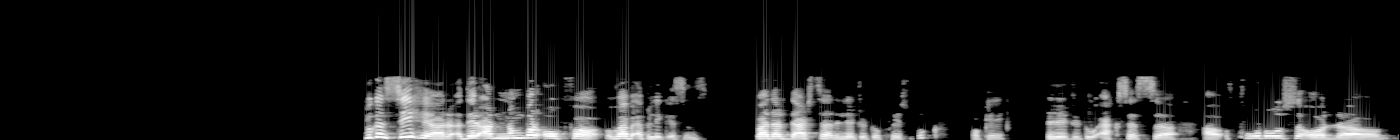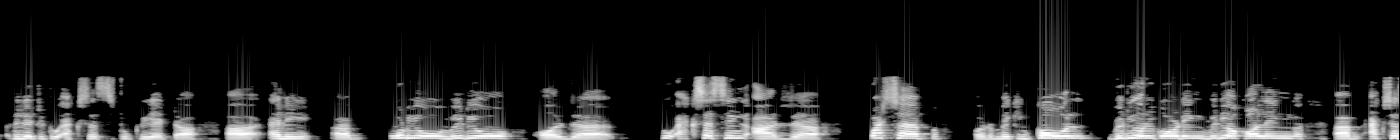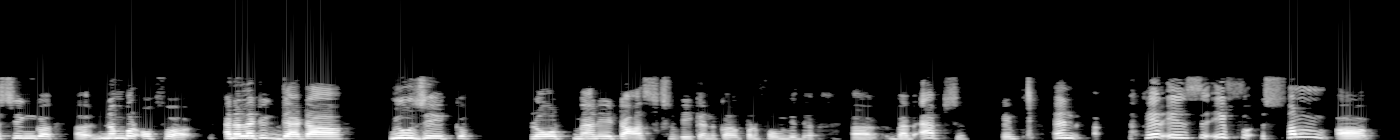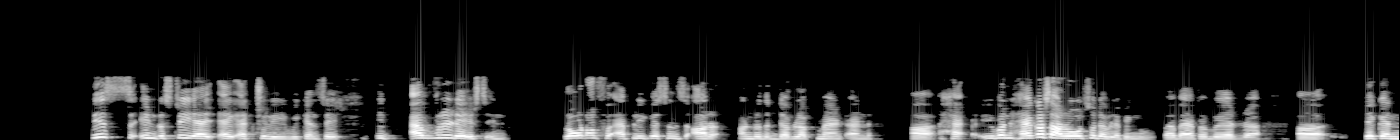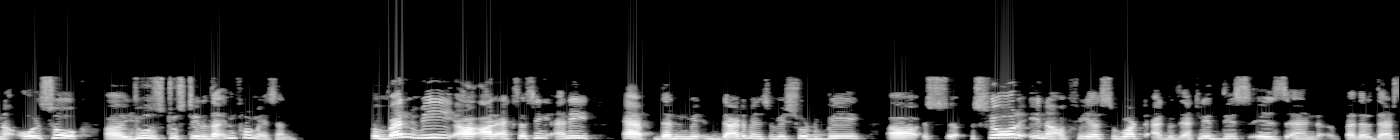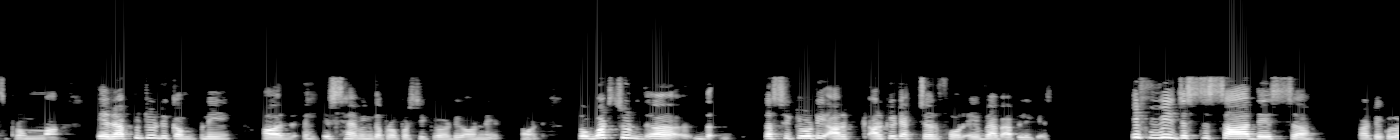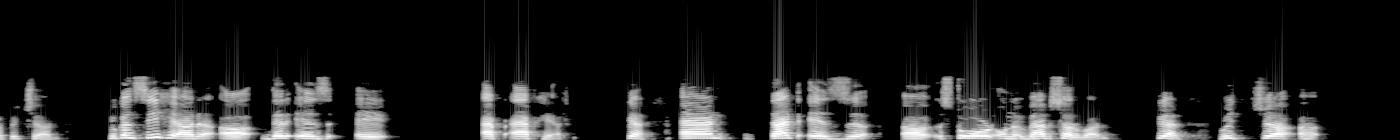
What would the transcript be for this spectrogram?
you can see here there are number of uh, web applications whether that's uh, related to facebook okay related to access uh, uh photos or uh, related to access to create uh, any audio video or to accessing our whatsapp or making call, video recording, video calling, um, accessing a number of uh, analytic data, music, lot many tasks we can perform with uh, web apps. Okay, and here is if some uh, this industry I, I actually we can say it every day it's in lot of applications are under the development and uh, even hackers are also developing web app where uh, uh, they can also use to steal the information. So when we are accessing any app then that means we should be uh, sure enough yes what exactly this is and whether that's from uh, a reputed company or it's having the proper security or not. So what should uh, the, the security arch architecture for a web application if we just saw this uh, particular picture you can see here uh, there is a app app here yeah and that is uh, stored on a web server clear which uh, uh,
